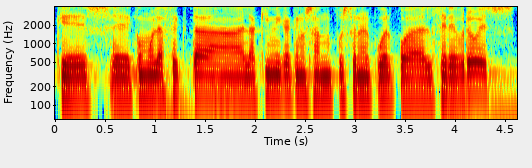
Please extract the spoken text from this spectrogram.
que es eh, cómo le afecta la química que nos han puesto en el cuerpo al cerebro, es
